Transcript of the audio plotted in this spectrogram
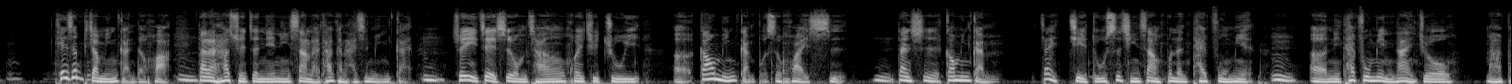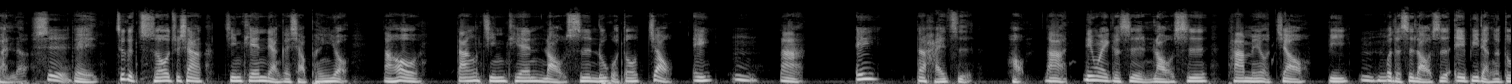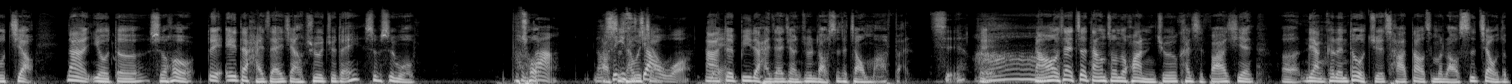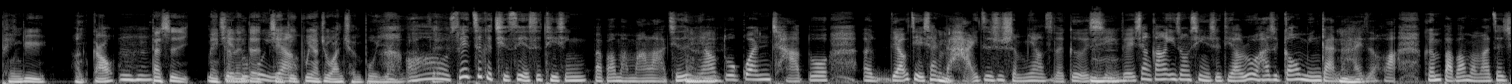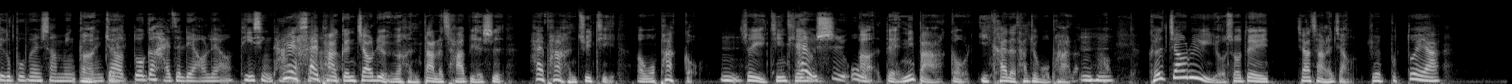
天生比较敏感的话，嗯，当然他随着年龄上来，他可能还是敏感。嗯，所以这也是我们常会去注意。呃，高敏感不是坏事，嗯，但是高敏感在解读事情上不能太负面。嗯，呃，你太负面，那你就麻烦了。是对这个时候，就像今天两个小朋友，然后。当今天老师如果都叫 A，嗯，那 A 的孩子好，那另外一个是老师他没有叫 B，嗯，或者是老师 A、B 两个都叫，那有的时候对 A 的孩子来讲就会觉得，哎，是不是我不错？老师才会叫我。那对 B 的孩子来讲，就是老师在找我麻烦。是，对。然后在这当中的话，你就会开始发现，呃，两个人都有觉察到，什么老师叫我的频率。很高，嗯哼，但是每个人的解读不一样，就完全不一样哦。所以这个其实也是提醒爸爸妈妈啦，其实你要多观察，多呃了解一下你的孩子是什么样子的个性。对，像刚刚一中心理师提到，如果他是高敏感的孩子的话，可能爸爸妈妈在这个部分上面，可能就要多跟孩子聊聊，提醒他。因为害怕跟焦虑有一个很大的差别是，害怕很具体啊，我怕狗，嗯，所以今天还有事物啊，对你把狗移开了，他就不怕了。嗯哼，可是焦虑有时候对家长来讲觉得不对啊。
